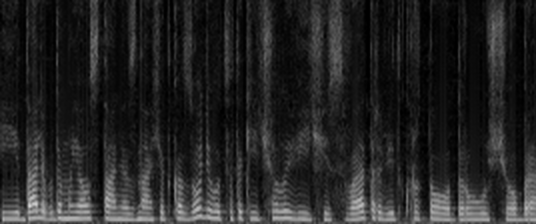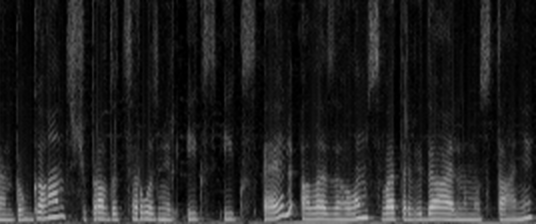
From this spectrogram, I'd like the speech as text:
І далі буде моя остання знахідка з одягу. Це такий чоловічий светр від крутого дорогущого бренду Gant. Щоправда, це розмір XXL, але загалом светр в ідеальному стані.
